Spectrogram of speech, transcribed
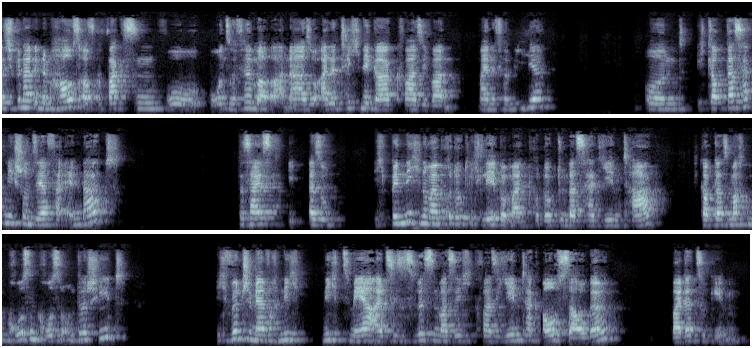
Also ich bin halt in einem Haus aufgewachsen, wo, wo unsere Firma war. Ne? Also alle Techniker quasi waren meine Familie. Und ich glaube, das hat mich schon sehr verändert. Das heißt, also ich bin nicht nur mein Produkt, ich lebe mein Produkt und das halt jeden Tag. Ich glaube, das macht einen großen, großen Unterschied. Ich wünsche mir einfach nicht, nichts mehr, als dieses Wissen, was ich quasi jeden Tag aufsauge, weiterzugeben.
